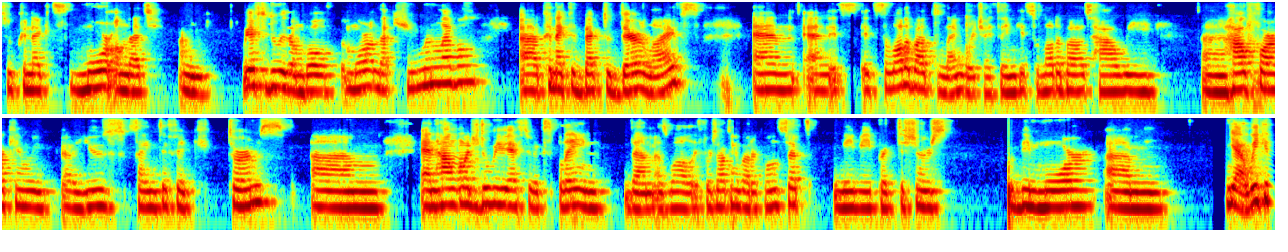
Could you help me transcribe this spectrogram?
to connect more on that. I mean, we have to do it on both, more on that human level, uh, connected back to their lives, and and it's it's a lot about the language. I think it's a lot about how we uh, how far can we uh, use scientific terms um, and how much do we have to explain them as well. If we're talking about a concept, maybe practitioners would be more. Um, yeah, we can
